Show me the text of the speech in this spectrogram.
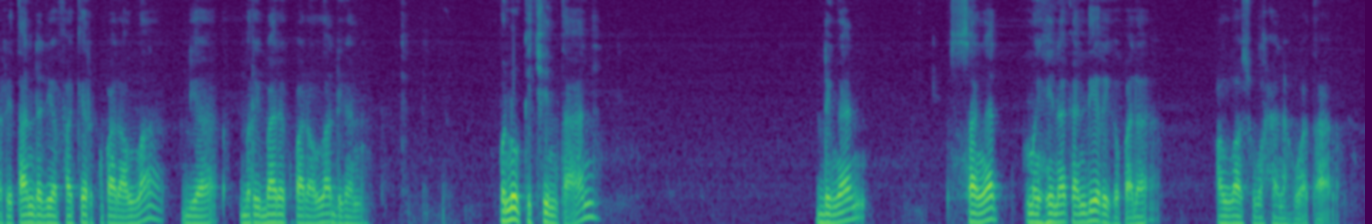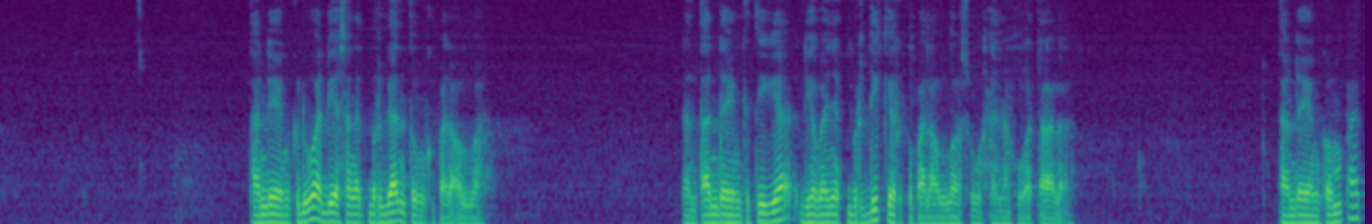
dari tanda dia fakir kepada Allah, dia beribadah kepada Allah dengan penuh kecintaan, dengan sangat menghinakan diri kepada Allah Subhanahu wa taala. Tanda yang kedua dia sangat bergantung kepada Allah. Dan tanda yang ketiga dia banyak berzikir kepada Allah Subhanahu wa taala. Tanda yang keempat,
